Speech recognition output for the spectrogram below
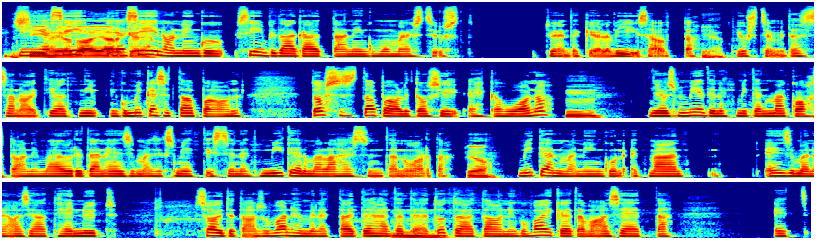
Niin, siihen ja, jotain si- ja järkeä. siinä, on niinku, siinä pitää käyttää niinku mun mielestä just työntekijöillä viisautta. Jep. Just se, mitä sä sanoit. Ja et ni, niinku mikä se tapa on. Tossa se tapa oli tosi ehkä huono. Mm, Ja jos mä mietin, että miten mä kohtaan, niin mä yritän ensimmäiseksi miettiä sen, että miten mä lähestyn tätä nuorta. joo, Miten mä niin kuin, että mä en, ensimmäinen asia, että hei nyt soitetaan sun vanhemmille tai tehdään tätä Mm. ja tota, ja tää on niin kuin vaikeaa, vaan se, että, että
